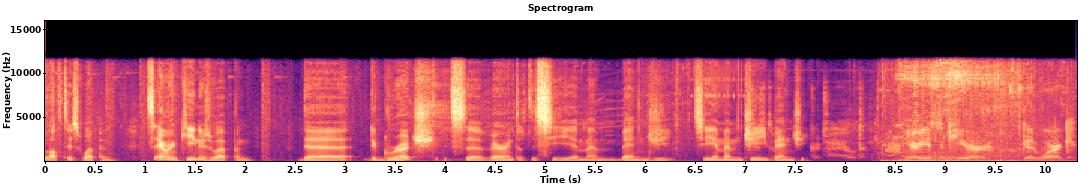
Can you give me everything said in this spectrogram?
Love this weapon. It's Aaron Keener's weapon. The the Grudge, it's a variant of the CMM Banshee. CMMG Banshee. Area secure. Good work.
